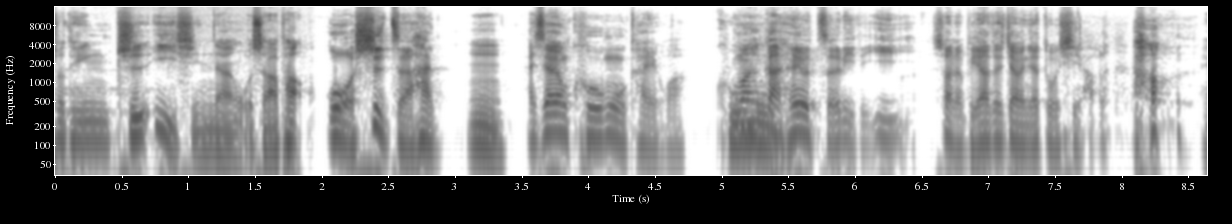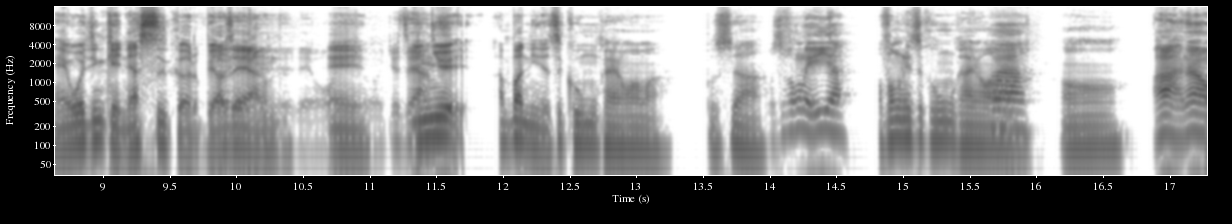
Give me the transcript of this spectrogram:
收听《知易行难》，我是阿炮，我是哲瀚。嗯，还是要用枯木开花，枯木感很有哲理的意义。算了，不要再叫人家多谢好了。好，哎，我已经给人家四个了，不要这样。对对对，我就这样。音乐啊，不，你的是枯木开花吗？不是啊，我是风雷翼啊。我风雷是枯木开花。对啊。哦，好了，那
